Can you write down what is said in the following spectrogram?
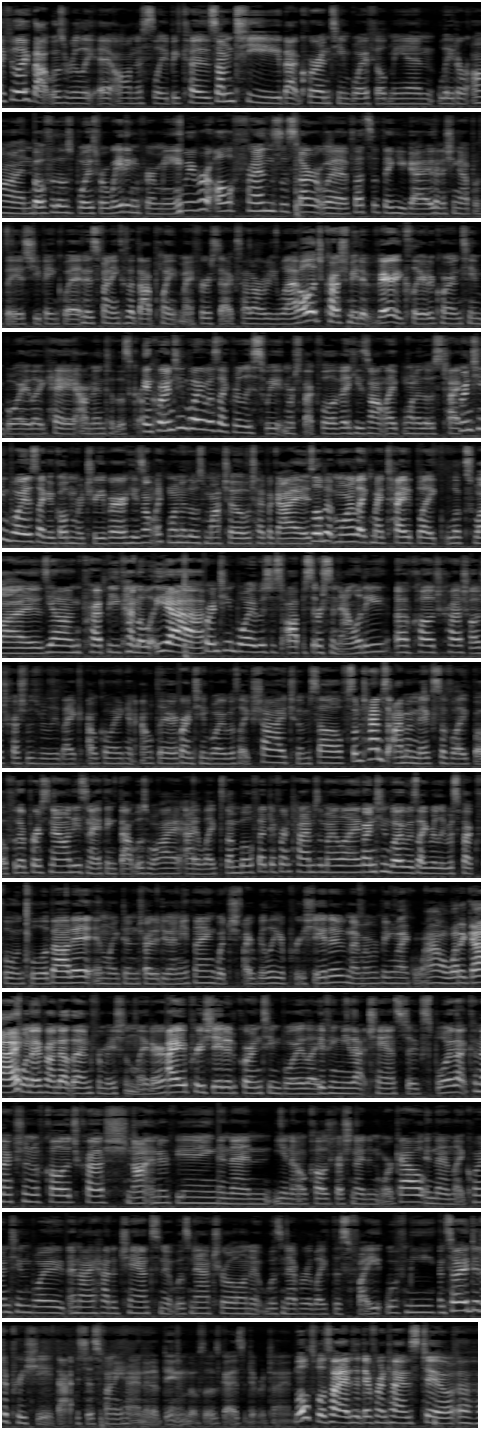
I feel like that was really it, honestly, because some tea that quarantine boy filled me in later on, both of those boys were waiting for me. We were all friends to start with. That's the thing, you guys. Finishing up with the ASG banquet. And it's funny because at that point, my first ex had already left. College Crush made it very clear to quarantine boy, like, hey, I'm into this girl. And quarantine boy was like really sweet and respectful of it. He's not like one of those type. Quarantine boy is like a golden retriever. He's not like one of those macho type of guys. A little bit more like my type, like looks wise, young, preppy, kind of, yeah. Quarantine boy was just opposite personality of college crush. College crush was really like outgoing and out there. Quarantine boy was like shy to himself. Sometimes I'm a mix of like both of their personalities and I think that was why I liked them both at different times in my life. Quarantine boy was like really respectful and cool about it and like didn't try to do anything, which I really appreciated. And I remember being like, wow, what a guy when I found out that information later. I appreciated quarantine boy like giving me that chance to explore that connection with college crush, not interviewing. And then, you know, college crush and I didn't work out. And then like quarantine boy and I had a chance and it was natural and it was never like this fight with me. And so I did appreciate that. It's just funny how I ended up dating both those guys at different times. Multiple times at different times too. Ugh,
